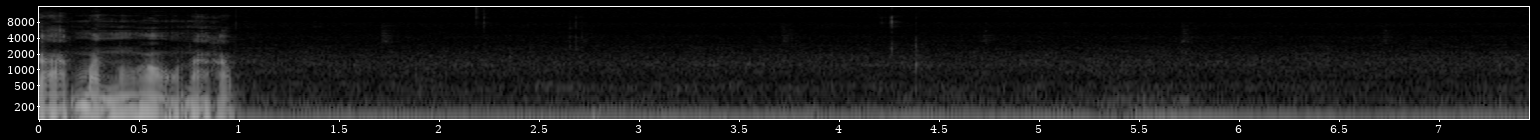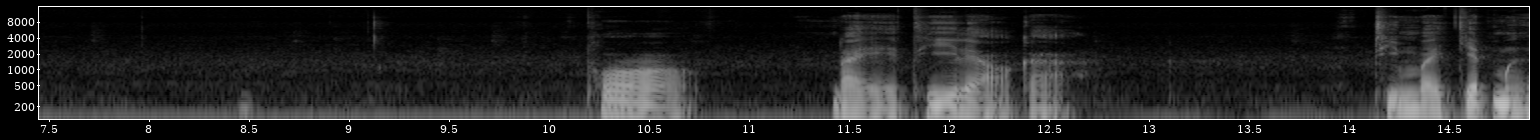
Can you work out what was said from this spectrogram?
กากมันของเรานะครับ พ่อได้ที่แล้วก็ทิมไว้เจ็ดมือ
